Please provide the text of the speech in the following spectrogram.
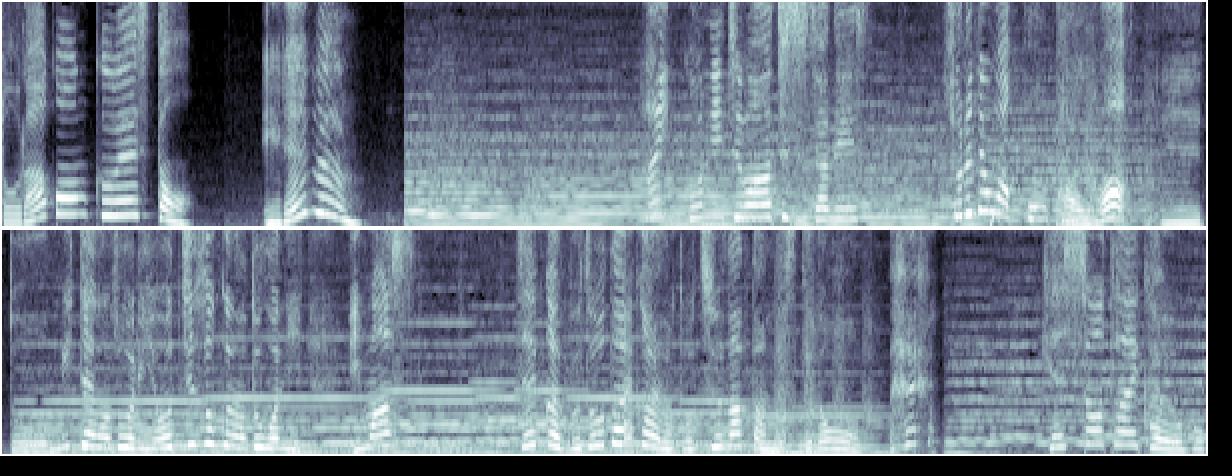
ドラゴンクエスト11はい、こんにちは、ちずちゃんです。それでは今回は、えーと、見ての通り、幼稚族のとこにいます。前回武道大会の途中だったんですけど、決勝大会をほっ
